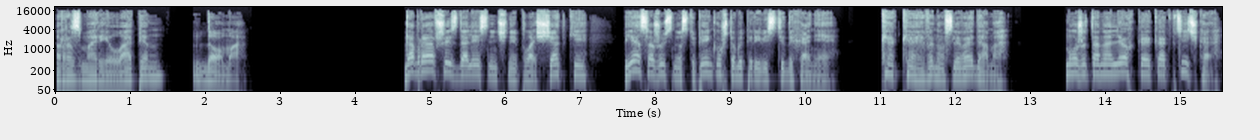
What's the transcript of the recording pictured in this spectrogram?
Розмари Лапин дома. Добравшись до лестничной площадки, я сажусь на ступеньку, чтобы перевести дыхание. Какая выносливая дама! Может, она легкая, как птичка.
